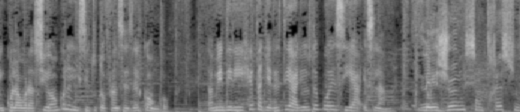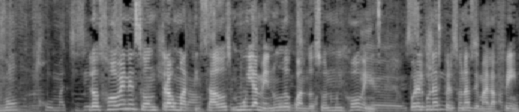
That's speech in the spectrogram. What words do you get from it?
en colaboración con el Instituto Francés del Congo. También dirige talleres diarios de poesía slam. Los jóvenes son traumatizados muy a menudo cuando son muy jóvenes por algunas personas de mala fe.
